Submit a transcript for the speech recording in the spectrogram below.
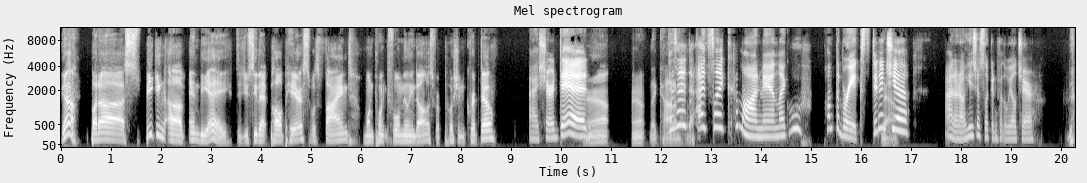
Yeah. But uh speaking of NBA, did you see that Paul Pierce was fined 1.4 million dollars for pushing crypto? I sure did. Yeah. Yeah, they caught Is him. it? It's like, come on, man. Like, woo, pump the brakes. Didn't you? I don't know. He's just looking for the wheelchair.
